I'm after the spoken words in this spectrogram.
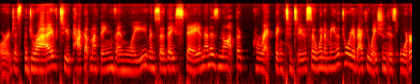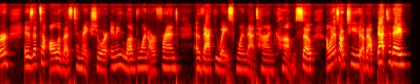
or just the drive to pack up my things and leave. And so they stay. And that is not the correct thing to do. So when a mandatory evacuation is ordered, it is up to all of us to make sure any loved one or friend evacuates when that time comes. So I want to talk to you about that today.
